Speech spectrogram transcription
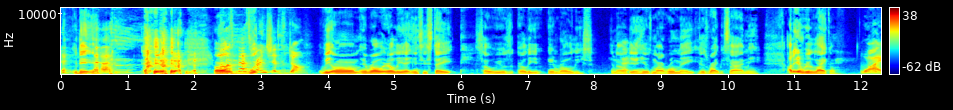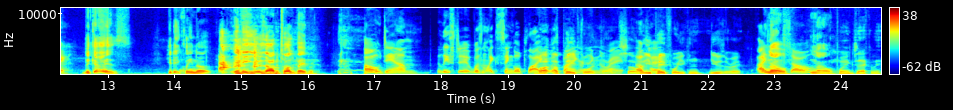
it didn't. Those Um, best we, friendships don't. we um enrolled early at NC State, so we was early enrollees. You know, Okay. then he was my roommate. He was right beside me. I didn't really like him Why? because he didn't clean up and he used all the toilet paper. Oh damn! At least it wasn't like single ply. he But I paid for it though, right? so when you Okay. pay for it, you can use it, right? I no, think so. no, Point exactly.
